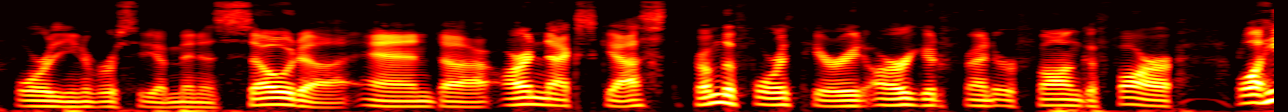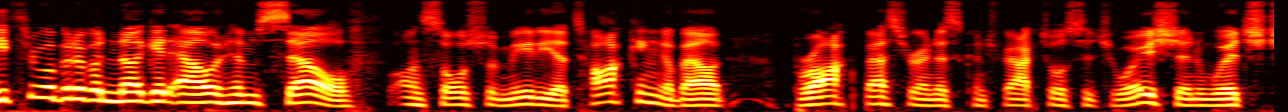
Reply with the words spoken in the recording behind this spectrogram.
for the University of Minnesota. And uh, our next guest from the fourth period, our good friend Irfaan Gaffar, well, he threw a bit of a nugget out himself on social media talking about Brock Boeser and his contractual situation, which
